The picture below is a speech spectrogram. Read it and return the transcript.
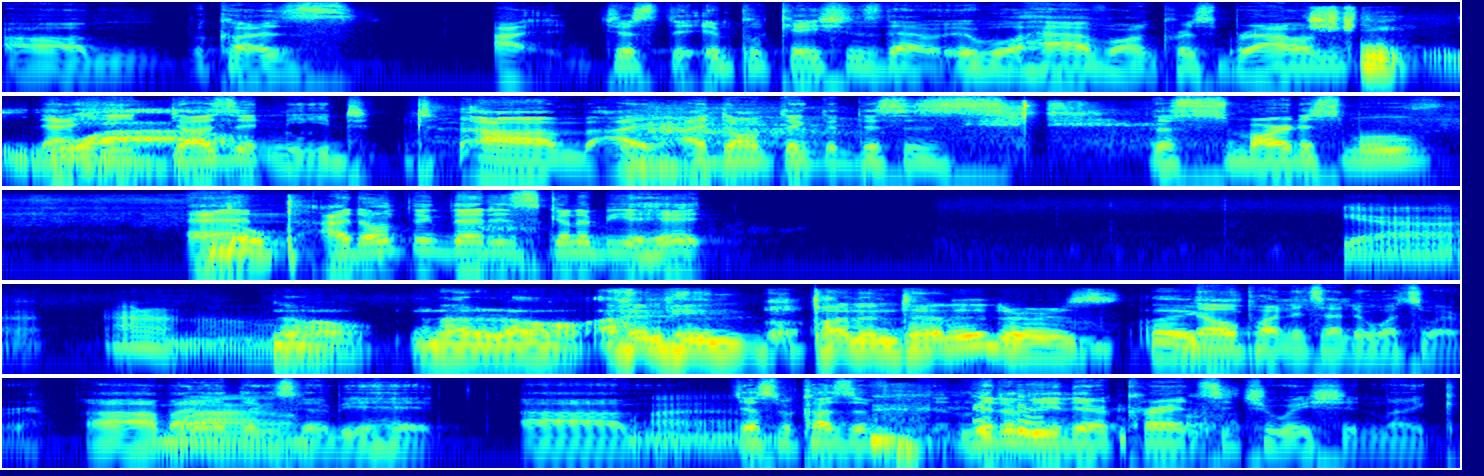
um, because I, just the implications that it will have on Chris Brown that Wow. he doesn't need. Um, I, I don't think that this is the smartest move, and Nope. I don't think that it's gonna be a hit. Yeah, I don't know. No, not at all. I mean, pun intended, or is like no pun intended whatsoever. Um, I don't think it's going to be a hit. Um, Wow. Just because of literally their current situation. Like,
